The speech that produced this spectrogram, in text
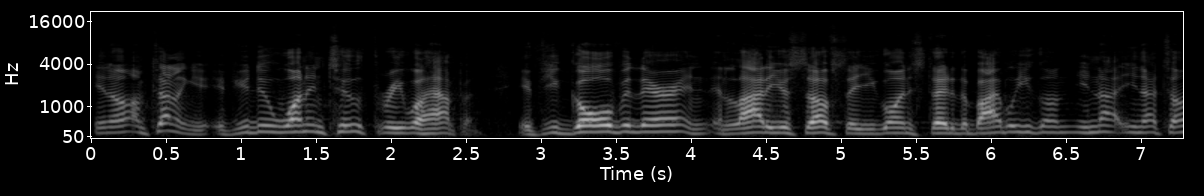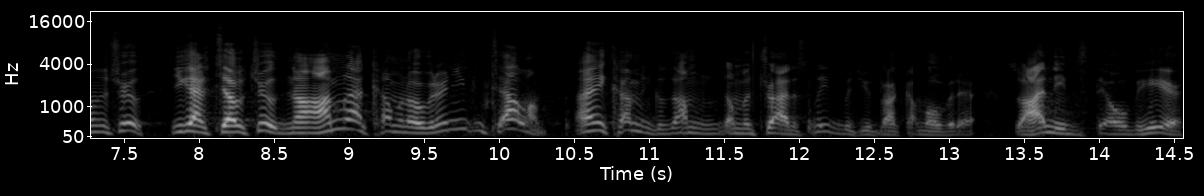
you know, I'm telling you, if you do one and two, three will happen. If you go over there and, and lie to yourself, say you're going to study the Bible, you're, going, you're, not, you're not telling the truth. You got to tell the truth. No, I'm not coming over there, and you can tell them. I ain't coming because I'm, I'm going to try to sleep with you if I come over there. So I need to stay over here.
